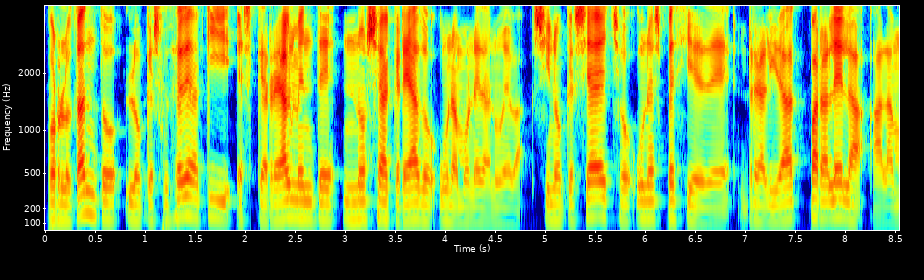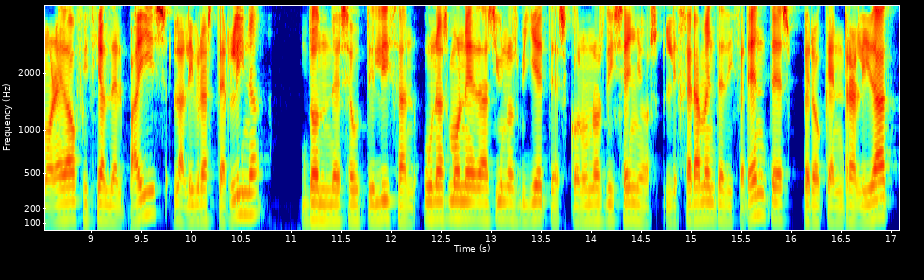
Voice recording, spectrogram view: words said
Por lo tanto, lo que sucede aquí es que realmente no se ha creado una moneda nueva, sino que se ha hecho una especie de realidad paralela a la moneda oficial del país, la libra esterlina, donde se utilizan unas monedas y unos billetes con unos diseños ligeramente diferentes, pero que en realidad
